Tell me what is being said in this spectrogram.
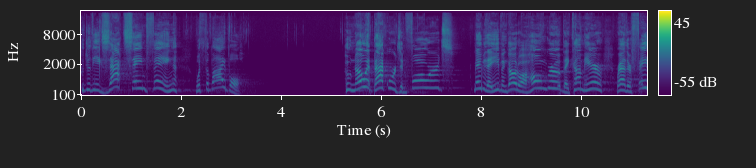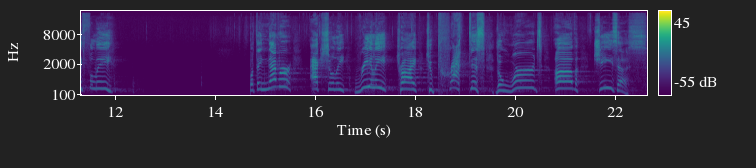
who do the exact same thing with the Bible, who know it backwards and forwards. Maybe they even go to a home group, they come here rather faithfully, but they never actually really try to practice the words of Jesus.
